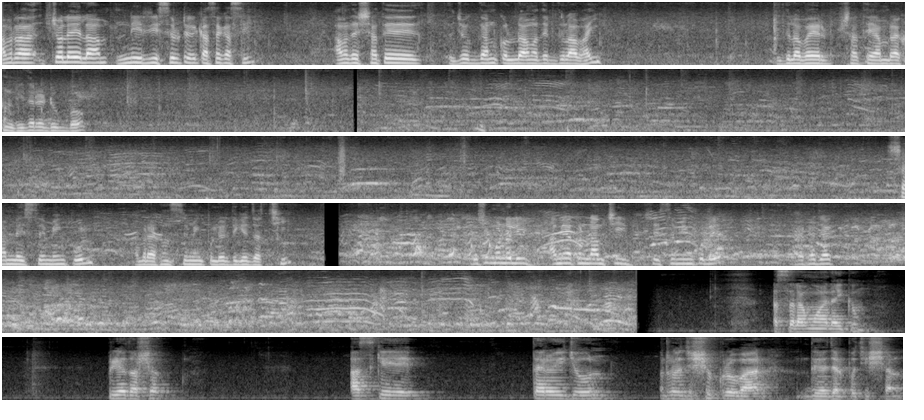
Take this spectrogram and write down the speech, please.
আমরা চলে এলাম নীর রিসোর্টের কাছাকাছি। আমাদের সাথে যোগদান করল আমাদের দুলাভাই। দুলাভাইয়ের সাথে আমরা এখন ভিতরে ঢুকবো। সামনে সুইমিং পুল। আমরা এখন সুইমিং পুলের দিকে যাচ্ছি। দর্শক মণ্ডলী আমি এখন নামছি সেই সুইমিং পুলে। দেখা যাক। আসসালামু আলাইকুম। প্রিয় দর্শক, আজকে তেরোই জুন, রোজ শুক্রবার দুই হাজার পঁচিশ সাল।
